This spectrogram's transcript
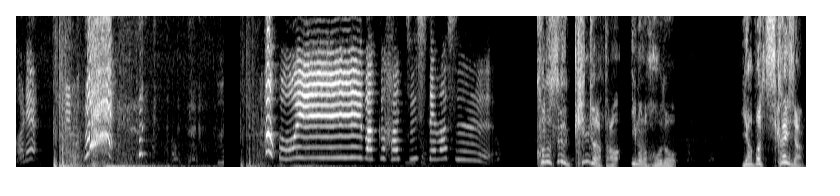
あれでもうわあおい爆発してますこのすぐ近所だったの？今の報道。やば近いじゃん。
